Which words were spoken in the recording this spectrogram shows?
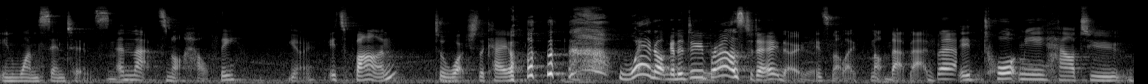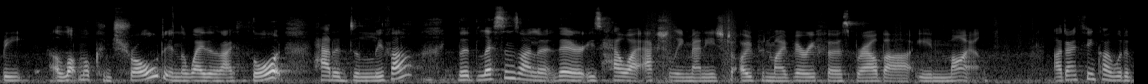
in one sentence. Mm. And that's not healthy. You know, it's fun to watch the chaos. We're not going to do brows today. No, it's not like not mm-hmm. that bad. But it taught me how to be a lot more controlled in the way that I thought, how to deliver. Mm-hmm. The lessons I learned there is how I actually managed to open my very first brow bar in Myer. I don't think I would have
